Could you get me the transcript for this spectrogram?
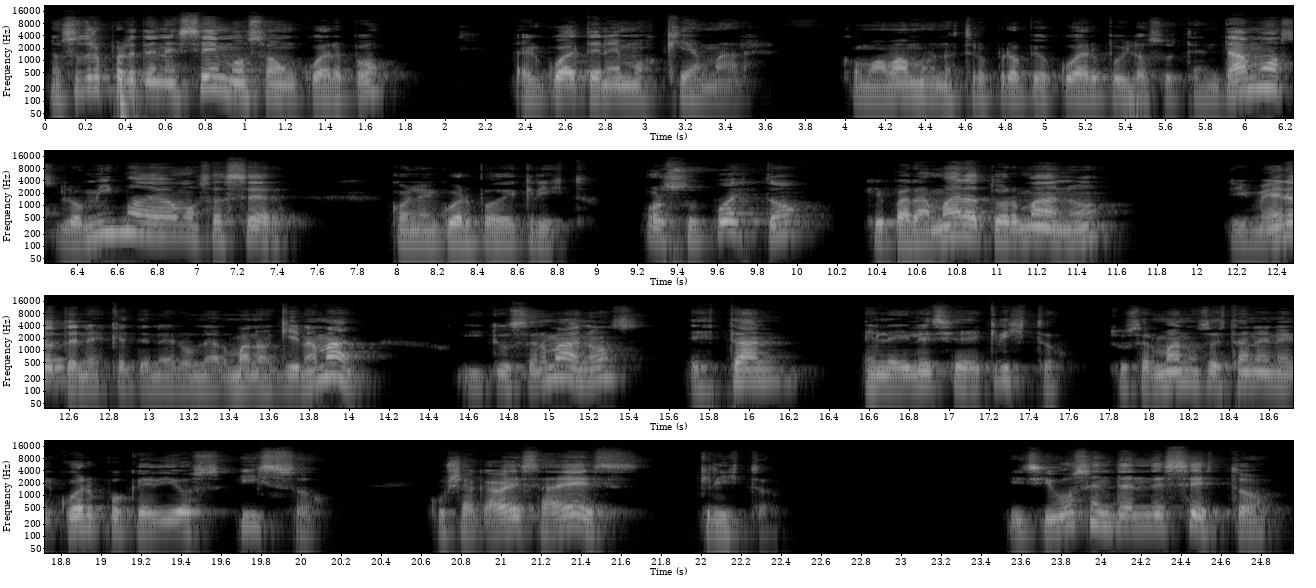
Nosotros pertenecemos a un cuerpo, el cual tenemos que amar. Como amamos nuestro propio cuerpo y lo sustentamos, lo mismo debemos hacer con el cuerpo de Cristo. Por supuesto que para amar a tu hermano, primero tenés que tener un hermano a quien amar. Y tus hermanos están en la iglesia de Cristo. Tus hermanos están en el cuerpo que Dios hizo, cuya cabeza es Cristo. Y si vos entendés esto,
